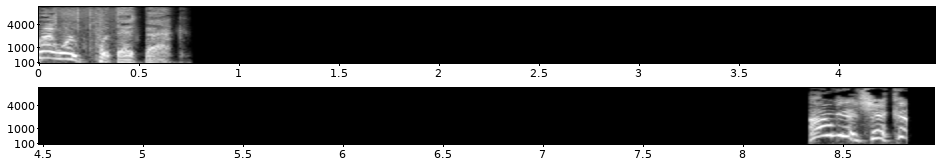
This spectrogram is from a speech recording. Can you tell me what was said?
Might want to put that back. I'm gonna check up.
